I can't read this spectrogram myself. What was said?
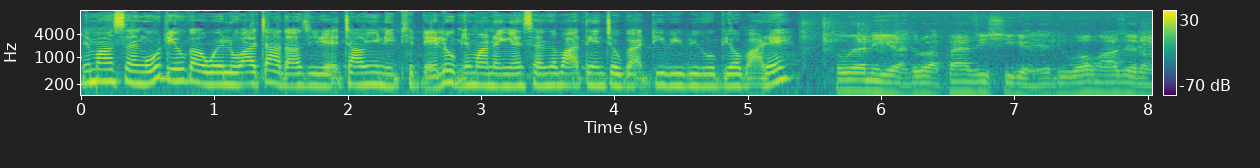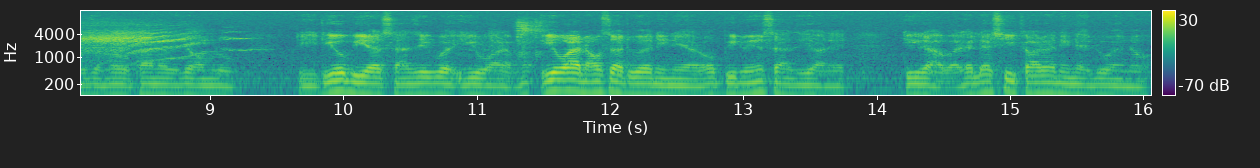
မြန်မာဆန်ကိုတရုတ်ကဝယ်လိုအားကျတာစီတဲ့အကြောင်းရင်းတွေဖြစ်တယ်လို့မြန်မာနိုင်ငံဆန်စပါအသင်းချုပ်က DVB ကိုပြောပါတယ်။သုံးရက်နေ့ကသူတို့ကဖမ်းဆီးရှိခဲ့တယ်လူပေါင်း90လောက်ကျွန်တော်တို့ဖမ်းတဲ့အကြောင်းမလို့ ဒီတရုတ်ပြည်ကဆန်စည်းကွက်အေးသွားတယ်ပေါ့။အေးသွားတဲ့နောက်ဆက်တွဲအနေနဲ့ကတော့ပြည်တွင်းဆန်စည်းရတယ်အေးလာပါတယ်။လက်ရှိကားတဲ့အနေနဲ့ပြောရင်တော့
